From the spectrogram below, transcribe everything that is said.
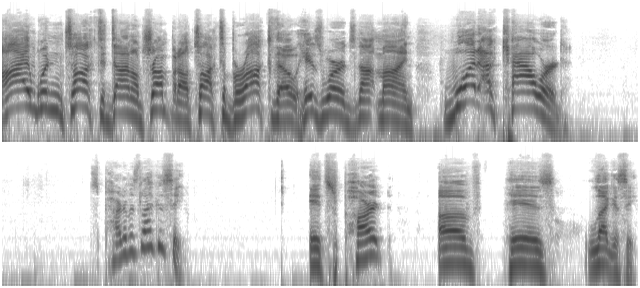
I wouldn't talk to Donald Trump, but I'll talk to Barack, though. His words, not mine. What a coward. It's part of his legacy. It's part of his legacy.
